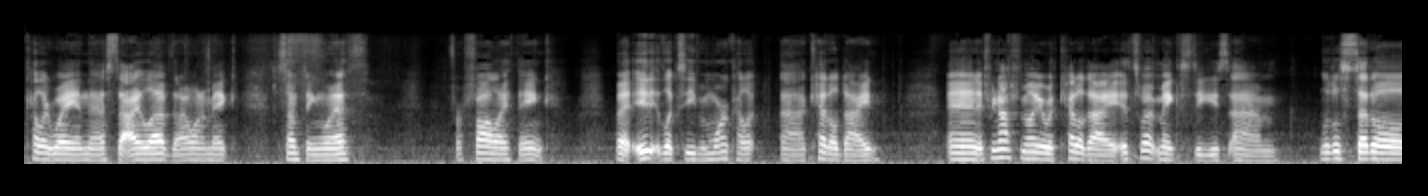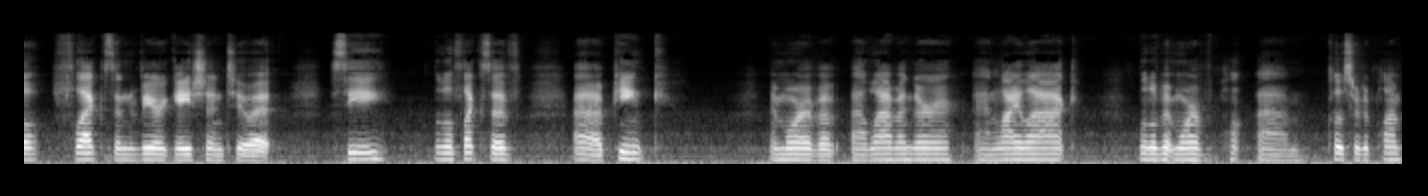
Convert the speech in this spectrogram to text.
colorway in this that I love that I want to make something with for fall, I think. But it looks even more color, uh, kettle dyed. And if you're not familiar with kettle dye, it's what makes these um, little subtle flecks and variegation to it. See? Little flecks of pink and more of a, a, lavender and lilac, a little bit more of um, closer to plum.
